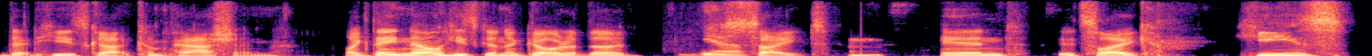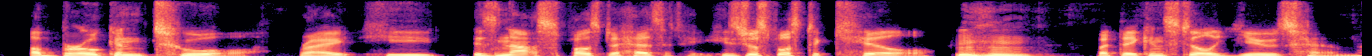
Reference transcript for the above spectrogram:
that he's got compassion. Like they know he's going to go to the Yeah. site. Mm. And it's like he's a broken tool, right? He is not supposed to hesitate. He's just supposed to kill Mhm. but they can still use him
